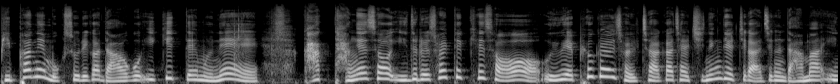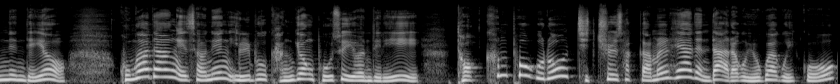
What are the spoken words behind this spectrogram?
비판의 목소리가 나오고 있기 때문에 각 당에서 이들을 설득해서 의회 표결 절차가 잘 진행될지가 아직은 남아 있는데요. 공화당에서는 일부 강경 보수 의원들이 더 큰 폭으로 지출 삭감을 해야 된다라고 요구하고 있고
